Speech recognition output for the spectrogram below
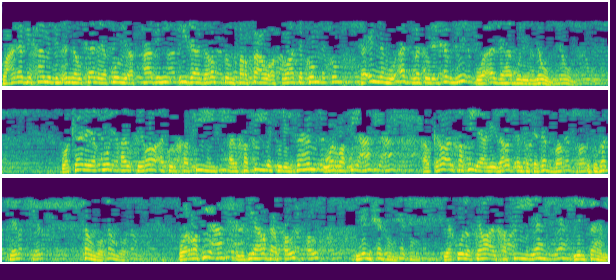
وعن أبي حامد أنه كان يقول لأصحابه إذا درستم فارفعوا أصواتكم فإنه أثبت للحفظ وأذهب للنوم. وكان يقول القراءة الخفية الخفية للفهم والرفيعة. القراءة الخفية يعني إذا أردت أن تتدبر وتفكر تنظر. والرفيعة اللي فيها رفع الصوت للحفظ يقول القراءة الخفية للفهم.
